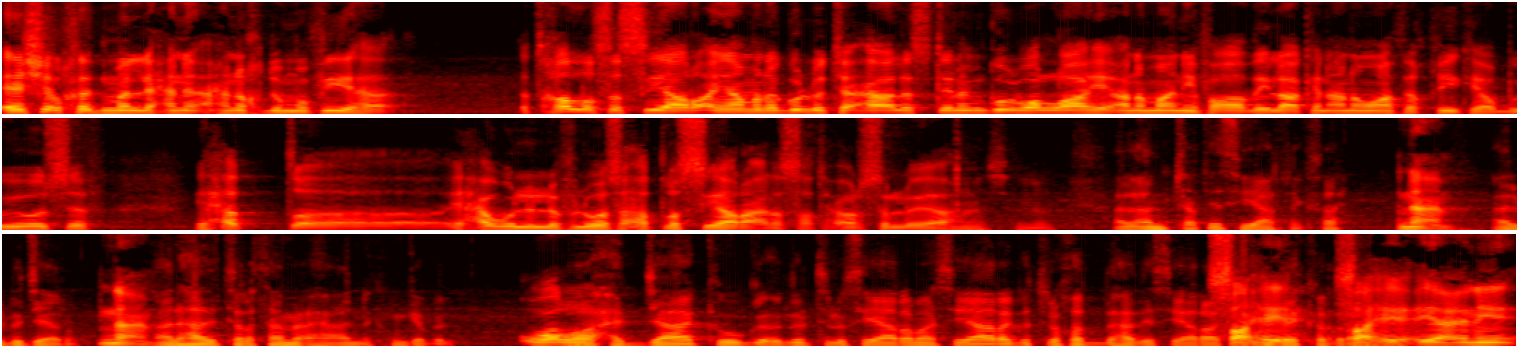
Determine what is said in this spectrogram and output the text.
إيش الخدمة اللي إحنا حنخدمه فيها؟ تخلص السيارة أيام أنا أقول له تعال استلم يقول والله أنا ماني فاضي لكن أنا واثق فيك يا أبو يوسف. يحط يحول الفلوس أحط له السيارة على السطح وأرسل له إياها. الآن تعطيه سيارتك صح؟ نعم. البجيرو. نعم. أنا هذه ترى سامعها عنك من قبل. والله. واحد جاك وقلت له سيارة ما سيارة قلت له خذ هذه السيارات صحيح صحيح. يعني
